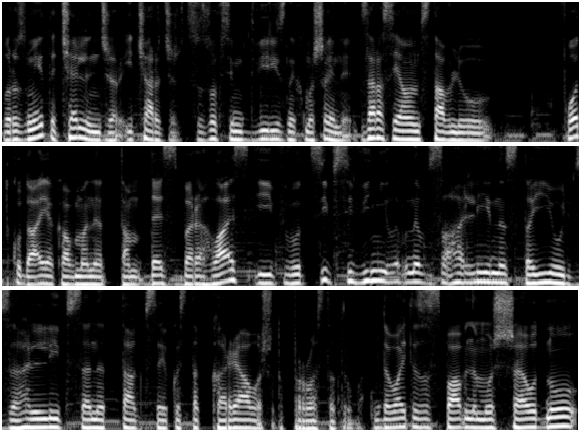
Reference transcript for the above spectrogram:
Ви розумієте, Challenger і Charger це зовсім дві різних машини. Зараз я вам ставлю фотку, да, яка в мене там десь збереглась, і ці всі вініли вони взагалі не стають, взагалі все не так, все якось так каряво, що то просто труба. Давайте заспавнимо ще одну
